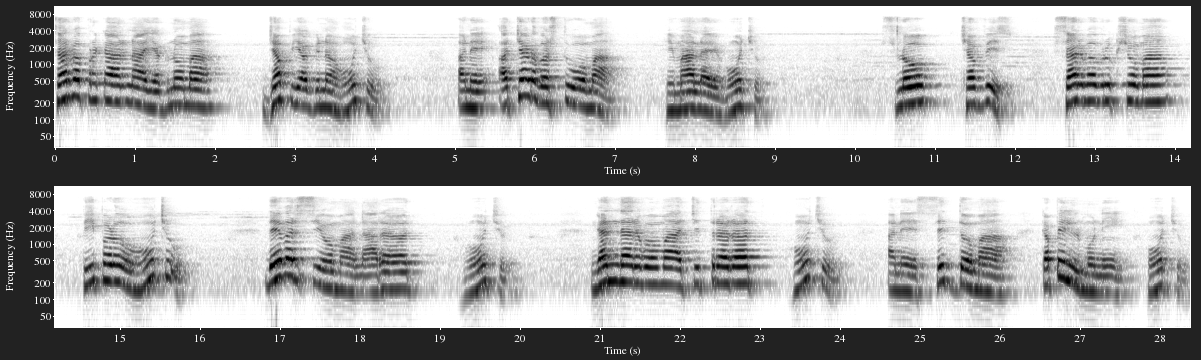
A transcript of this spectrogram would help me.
સર્વ પ્રકારના યજ્ઞોમાં જપ યજ્ઞ હું છું અને અચળ વસ્તુઓમાં હિમાલય હું છું. શ્લોક છવ્વીસ, સર્વ વૃક્ષોમાં પીપળો હું છું. દેવર્ષિઓમાં નારદ હું છું. ગંધર્વોમાં ચિત્રરથ હું છું. અને સિદ્ધોમાં કપિલ મુનિ હું છું.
